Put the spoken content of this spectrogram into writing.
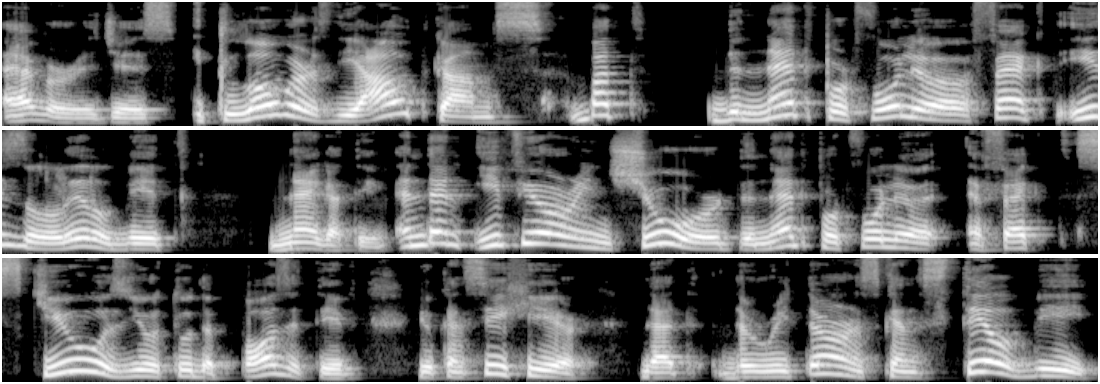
averages. It lowers the outcomes, but the net portfolio effect is a little bit negative. And then if you're insured, the net portfolio effect skews you to the positive. You can see here that the returns can still be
